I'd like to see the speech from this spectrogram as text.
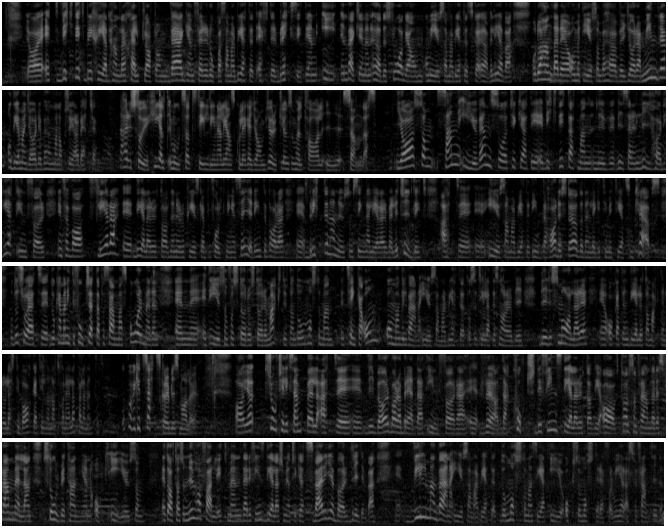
Ja, ett viktigt besked handlar självklart om vägen för Europasamarbetet efter Brexit. Det är en, en, verkligen en ödesfråga om, om EU-samarbetet ska överleva. Och då handlar det om ett EU som behöver göra mindre och det man gör det behöver man också göra bättre. Det här står ju helt i motsats till din allianskollega Jan Björklund som höll tal i söndags. Ja, som sann EU-vän så tycker jag att det är viktigt att man nu visar en lyhördhet inför, inför vad flera eh, delar av den europeiska befolkningen säger. Det är inte bara eh, britterna nu som signalerar väldigt tydligt att eh, e EU-samarbetet inte har det stöd och den legitimitet som krävs. Och då tror jag att då kan man inte fortsätta på samma spår med en, en, ett EU som får större och större makt utan då måste man tänka om om man vill värna EU-samarbetet och se till att det snarare blir, blir smalare eh, och att en del av makten rullas tillbaka till de nationella parlamenten. Och på vilket sätt ska det bli smalare? Ja, jag tror till exempel att eh, eh, vi bör vara beredda att införa eh, röda kort. Det finns delar av det avtal som förhandlades fram mellan Storbritannien och EU som ett avtal som nu har fallit men där det finns delar som jag tycker att Sverige bör driva. Eh, vill man värna EU-samarbetet då måste man se att EU också måste reformeras för framtiden.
